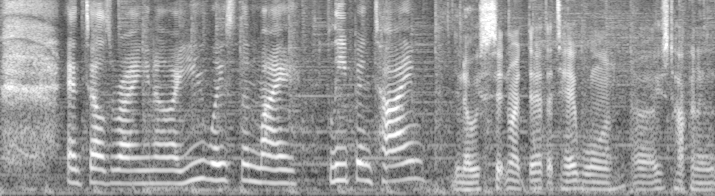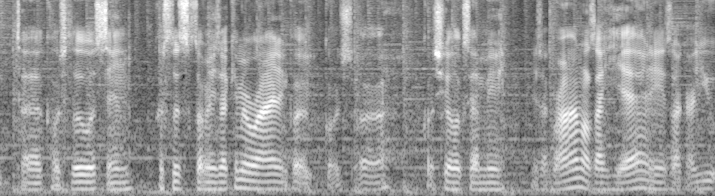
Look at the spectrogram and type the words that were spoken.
and tells Ryan, you know, are you wasting my leap in time. You know, he's sitting right there at the table and uh, he's talking to, to, Coach Lewis and Coach Lewis looks at me, he's like, come here, Ryan. And Coach, Coach, uh, Coach Hill looks at me. He's like, Ryan? I was like, yeah. And he's like, are you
